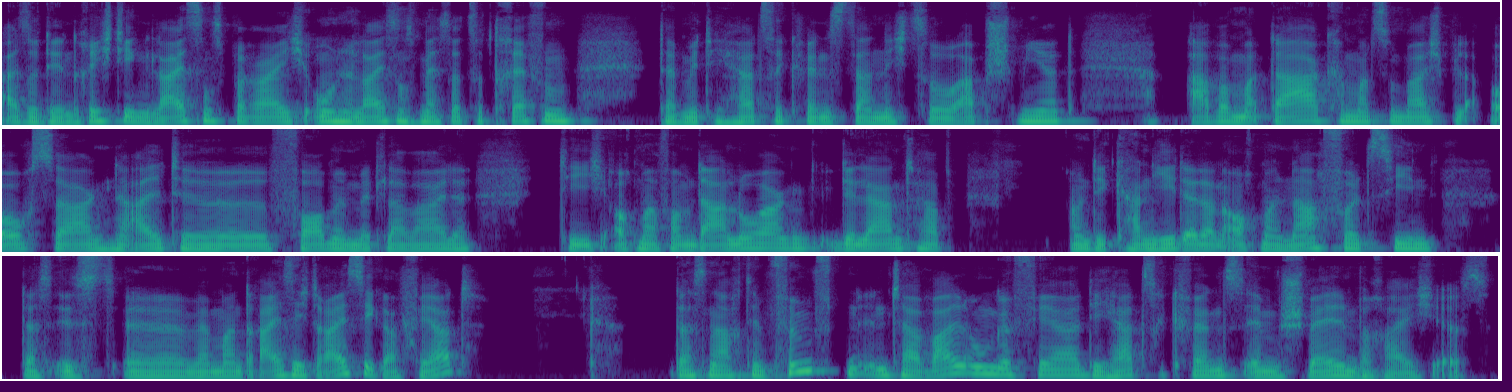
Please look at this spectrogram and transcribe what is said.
Also den richtigen Leistungsbereich ohne Leistungsmesser zu treffen, damit die Herzsequenz dann nicht so abschmiert. Aber da kann man zum Beispiel auch sagen, eine alte Formel mittlerweile, die ich auch mal vom Dan Lorang gelernt habe. Und die kann jeder dann auch mal nachvollziehen. Das ist, äh, wenn man 30-30er fährt dass nach dem fünften Intervall ungefähr die Herzfrequenz im Schwellenbereich ist.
